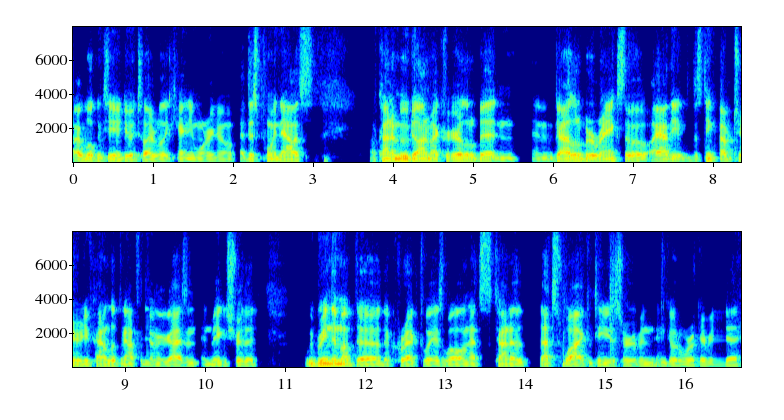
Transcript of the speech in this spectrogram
I will continue to do it till I really can't anymore. You know, at this point now, it's I've kind of moved on in my career a little bit and and got a little bit of rank, so I have the distinct opportunity of kind of looking out for the younger guys and, and making sure that we bring them up the the correct way as well. And that's kind of that's why i continue to serve and, and go to work every day.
